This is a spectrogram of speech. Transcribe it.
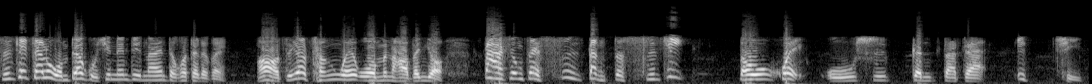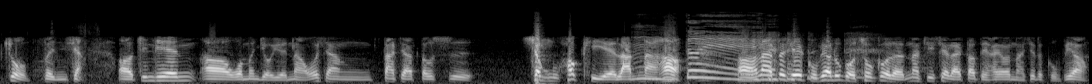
直接加入我们标股训练队，那的或特的会哦，只要成为我们的好朋友，大兄在适当的时机都会无私跟大家一起做分享哦。今天啊，我们有缘呐，我想大家都是。熊 hockey 的人呐哈，对，哦，那这些股票如果错过了，那接下来到底还有哪些的股票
